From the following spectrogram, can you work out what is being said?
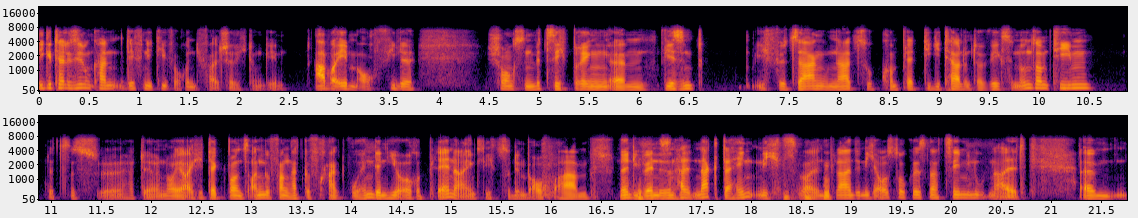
Digitalisierung kann definitiv auch in die falsche Richtung gehen, aber eben auch viele Chancen mit sich bringen. Ähm, wir sind, ich würde sagen, nahezu komplett digital unterwegs in unserem Team. Letztens äh, hat der neue Architekt bei uns angefangen, hat gefragt, wohin denn hier eure Pläne eigentlich zu dem Bauvorhaben? Ne, die Wände sind halt nackt, da hängt nichts, weil ein Plan, den ich ausdrucke, ist nach zehn Minuten alt. Ähm,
